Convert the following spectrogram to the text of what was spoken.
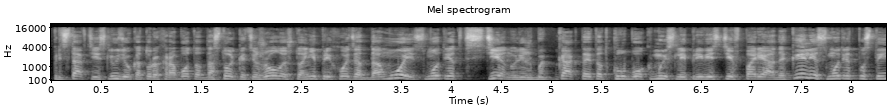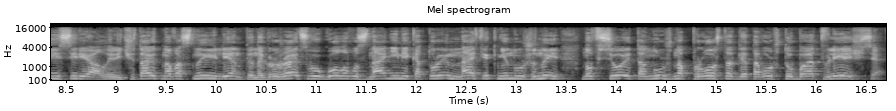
Представьте, есть люди, у которых работа настолько тяжелая, что они приходят домой и смотрят в стену, лишь бы как-то этот клубок мыслей привести в порядок. Или смотрят пустые сериалы, или читают новостные ленты, нагружают свою голову знаниями, которые им нафиг не нужны. Но все это нужно просто для того, чтобы отвлечься.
